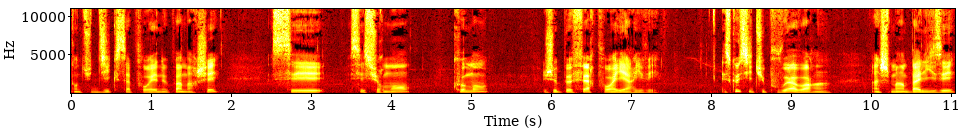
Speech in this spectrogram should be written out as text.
quand tu dis que ça pourrait ne pas marcher, c'est, c'est sûrement comment je peux faire pour y arriver? Est-ce que si tu pouvais avoir un, un chemin balisé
